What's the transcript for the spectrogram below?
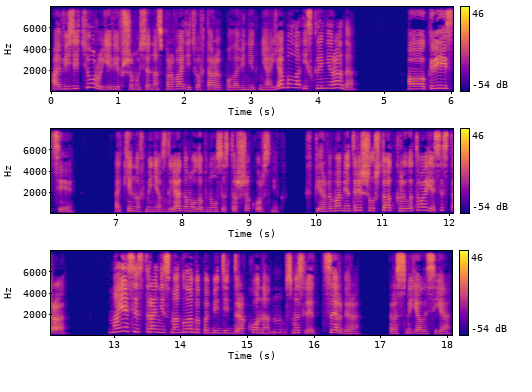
а визитеру, явившемуся нас проводить во второй половине дня, я была искренне рада. «О, Кристи!» Окинув меня взглядом, улыбнулся старшекурсник. «В первый момент решил, что открыла твоя сестра». «Моя сестра не смогла бы победить дракона, ну, в смысле Цербера», — рассмеялась я.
